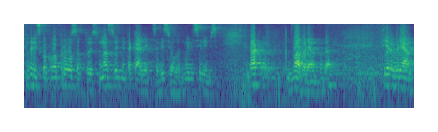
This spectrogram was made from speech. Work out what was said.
Смотрите, сколько вопросов. То есть у нас сегодня такая лекция веселая, мы веселимся. Итак, два варианта, да? Первый вариант.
